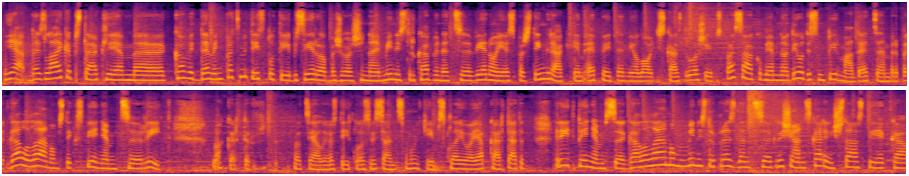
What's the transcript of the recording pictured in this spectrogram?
Jā, bez laika apstākļiem eh, Covid-19 izplatības ierobežošanai ministru kabinets eh, vienojies par stingrākiem epidemioloģiskās drošības pasākumiem no 21. decembra, bet gala lēmums tiks pieņemts eh, rīt. Vakar tur sociālajos tīklos visādas muļķības klejoja apkārt. Tātad rīt pieņems gala lēmumu. Ministru prezidents Krišjānis Kariņš stāstīja, ka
